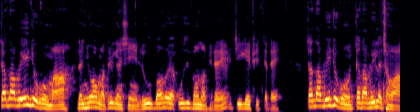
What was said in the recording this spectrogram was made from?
ကြာတာပရိဂျိုကုံမှာလက်ညှိုးအောက်မှာတရိကန်ရှင်လူပေါင်းတို့ရဲ့ဦးစီးကောင်းဆောင်ဖြစ်တဲ့အကြီးအကဲဖြစ်တဲ့အကျန်တာပရိကျုပ်ကကျန်တာပရိလက်ချောင်းဟာ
